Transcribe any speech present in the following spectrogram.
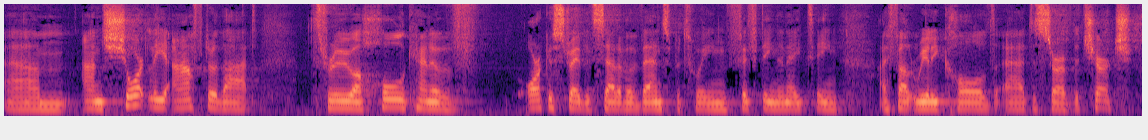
Um, and shortly after that, through a whole kind of orchestrated set of events between 15 and 18, I felt really called uh, to serve the church.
